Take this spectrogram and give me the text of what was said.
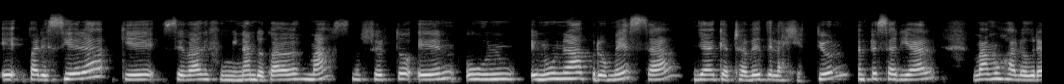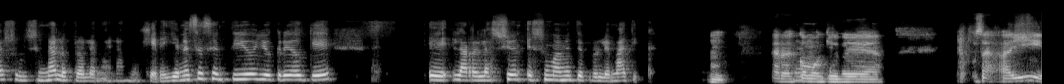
Eh, pareciera que se va difuminando cada vez más, ¿no es cierto?, en, un, en una promesa, ya que a través de la gestión empresarial vamos a lograr solucionar los problemas de las mujeres. Y en ese sentido yo creo que eh, la relación es sumamente problemática. Mm. Claro, es como que... O sea, ahí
